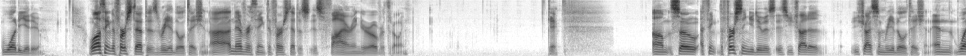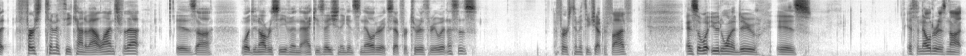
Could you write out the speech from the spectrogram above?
what do you do? Well, I think the first step is rehabilitation. I, I never think the first step is, is firing or overthrowing. Okay. Um, so I think the first thing you do is, is you try to you try some rehabilitation. And what First Timothy kind of outlines for that is uh, well, do not receive an accusation against an elder except for two or three witnesses. First Timothy chapter five. And so what you would want to do is if an elder is not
